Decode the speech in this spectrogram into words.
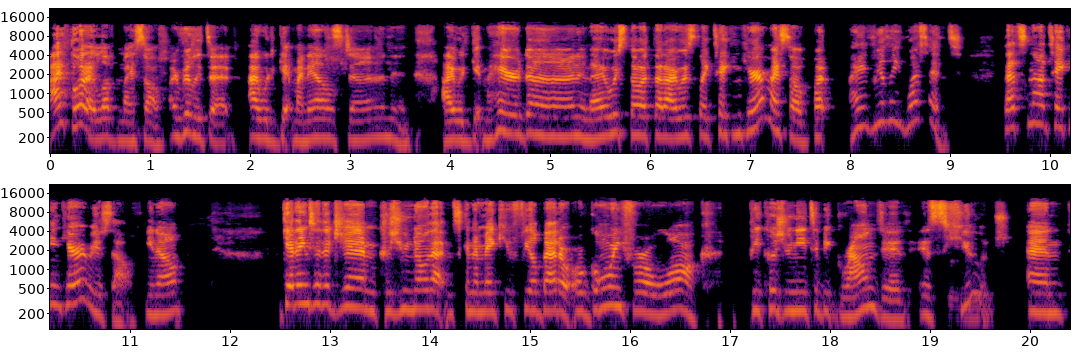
I thought I loved myself. I really did. I would get my nails done and I would get my hair done. And I always thought that I was like taking care of myself, but I really wasn't. That's not taking care of yourself, you know? Getting to the gym because you know that it's going to make you feel better, or going for a walk because you need to be grounded is Mhm. huge. And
